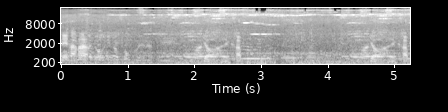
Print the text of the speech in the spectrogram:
เน้นมากหยอดเลยครับหยอดเลยครับ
